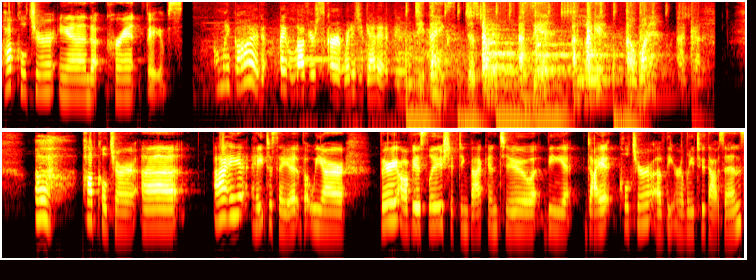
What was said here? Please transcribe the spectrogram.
pop culture and current faves. Oh my god, I love your skirt. Where did you get it? Gee, thanks. Just bought it. I see it. I like it. I want it. I got it. Oh, pop culture. Uh, I hate to say it, but we are very obviously shifting back into the diet culture of the early 2000s.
